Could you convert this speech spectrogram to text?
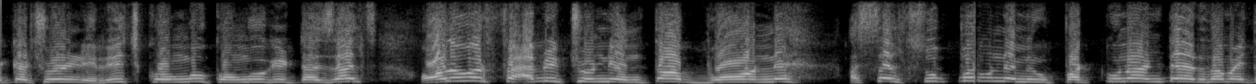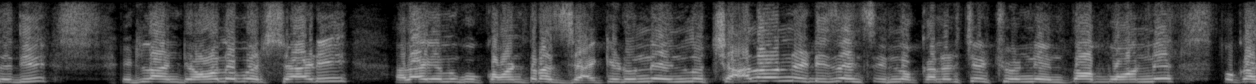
ఇక్కడ చూడండి. రిచ్ కొంగు కొంగుకి టజల్స్ ఆల్ ఓవర్ ఫ్యాబ్రిక్ చూడండి. ఎంత బాగున్నాయి. అసలు సూపర్ ఉన్నాయి. మీకు పట్టుకున్నా అంటే అర్థమవుతుంది ఇట్లాంటి ఆల్ ఓవర్ శారీ అలాగే మీకు కాంట్రాస్ట్ జాకెట్ ఉన్నాయి. ఇందులో చాలా ఉన్నాయి డిజైన్స్. ఇందులో కలర్ చెక్ చూడండి. ఎంత బాగున్నాయి. ఒక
